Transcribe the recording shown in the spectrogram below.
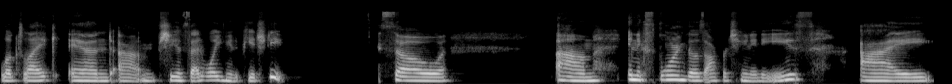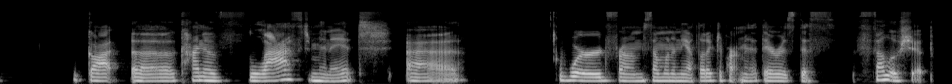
looked like. And um, she had said, "Well, you need a PhD." So, um, in exploring those opportunities, I got a kind of last minute uh, word from someone in the athletic department that there was this fellowship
